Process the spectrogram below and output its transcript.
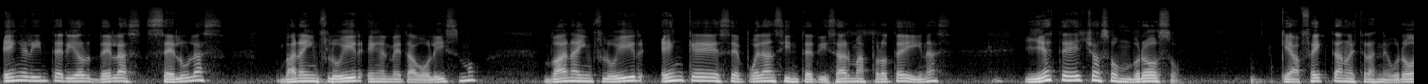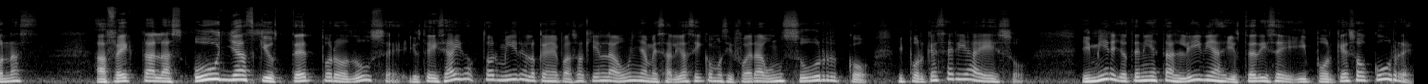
en el interior de las células, van a influir en el metabolismo, van a influir en que se puedan sintetizar más proteínas. Y este hecho asombroso que afecta a nuestras neuronas, afecta las uñas que usted produce. Y usted dice, ay doctor, mire lo que me pasó aquí en la uña, me salió así como si fuera un surco. ¿Y por qué sería eso? Y mire, yo tenía estas líneas y usted dice, ¿y por qué eso ocurre?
